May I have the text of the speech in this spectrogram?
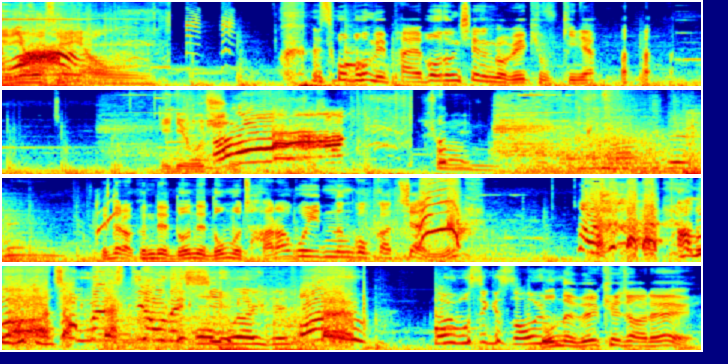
이리 오세요. 소범이 발버둥 치는 거왜 이렇게 웃기냐? 이리 오시. 얘들아 근데 너네 너무 잘하고 있는 것 같지 않니? 아무것도 정말 뛰어내 어 씨. 뭐야 이게? 어휴. 어휴 못생겼어. 어휴. 너네 왜 이렇게 잘해?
